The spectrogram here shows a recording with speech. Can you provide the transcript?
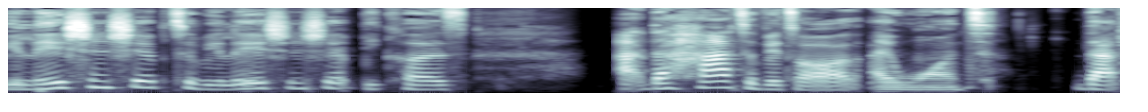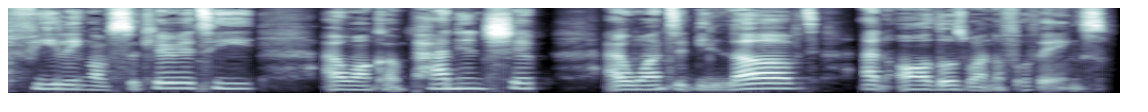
relationship to relationship because at the heart of it all, I want that feeling of security. I want companionship. I want to be loved and all those wonderful things.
